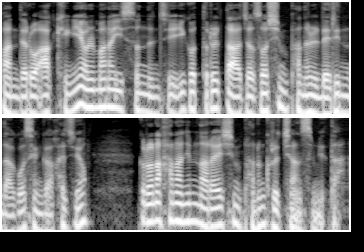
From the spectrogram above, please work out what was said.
반대로 악행이 얼마나 있었는지 이것들을 따져서 심판을 내린다고 생각하지요. 그러나 하나님 나라의 심판은 그렇지 않습니다.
